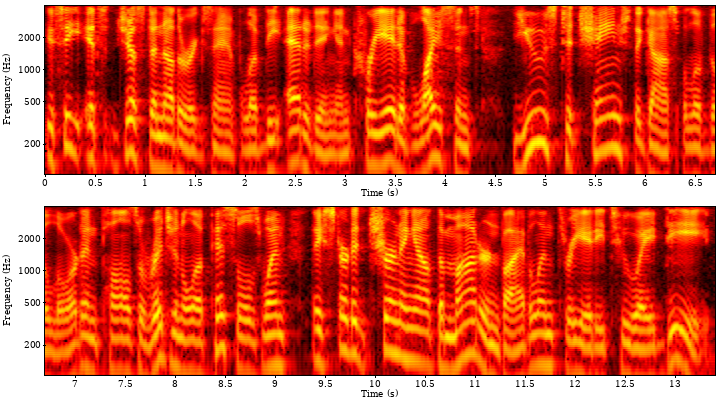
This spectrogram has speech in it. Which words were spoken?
You see, it's just another example of the editing and creative license used to change the gospel of the Lord and Paul's original epistles when they started churning out the modern Bible in 382 AD.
